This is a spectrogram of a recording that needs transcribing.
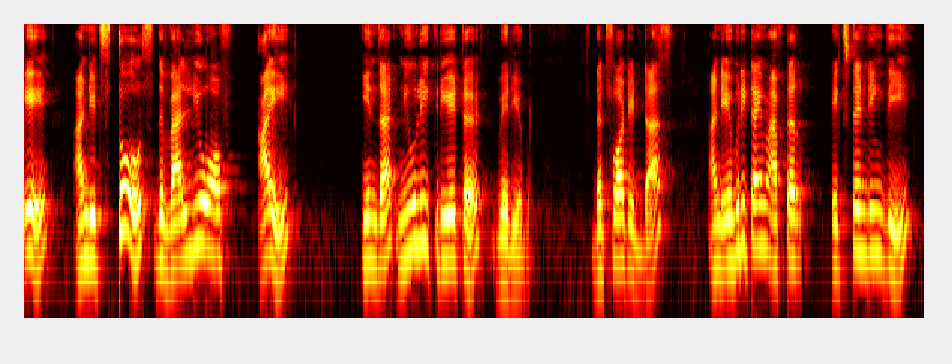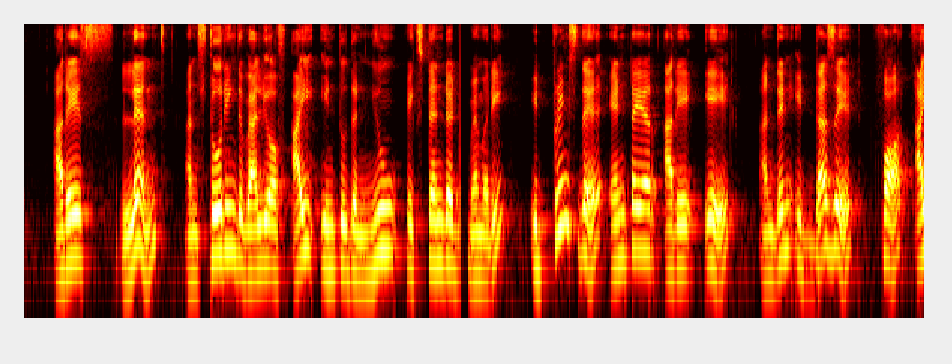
a and it stores the value of i in that newly created variable. That is what it does and every time after extending the array's length and storing the value of i into the new extended memory, it prints the entire array A and then it does it for i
